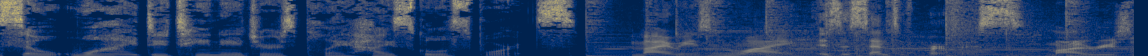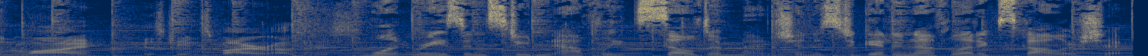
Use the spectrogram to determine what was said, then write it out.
So, why do teenagers play high school sports? My reason why is a sense of purpose. My reason why is to inspire others. One reason student athletes seldom mention is to get an athletic scholarship.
